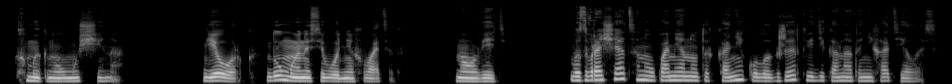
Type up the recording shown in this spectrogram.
— хмыкнул мужчина. «Георг, думаю, на сегодня хватит. Но ведь...» Возвращаться на упомянутых каникулах жертве деканата не хотелось.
